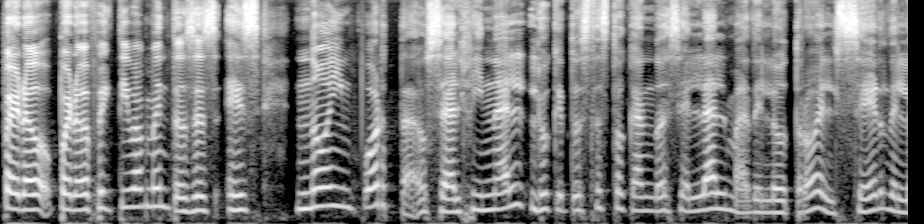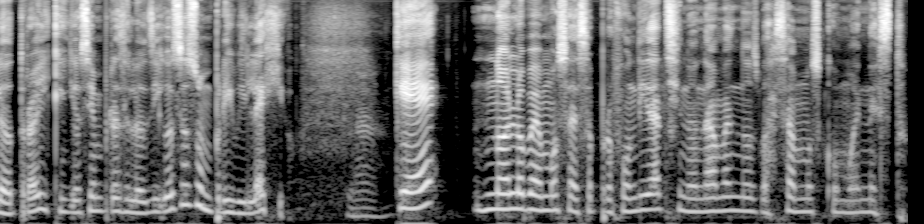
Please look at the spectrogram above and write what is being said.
pero, pero efectivamente, entonces es, no importa, o sea, al final lo que tú estás tocando es el alma del otro, el ser del otro, y que yo siempre se los digo, eso es un privilegio Claro. que no lo vemos a esa profundidad, sino nada más nos basamos como en esto.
